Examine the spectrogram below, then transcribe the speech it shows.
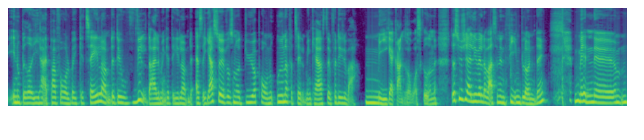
endnu bedre, I har et par forhold, hvor I kan tale om det. Det er jo vildt dejligt, man kan dele om det. Altså, jeg surfede sådan noget dyreporno, uden at fortælle min kæreste, fordi det var mega grænseoverskridende. Der synes jeg alligevel, der var sådan en fin blonde, ikke? Men, øh,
